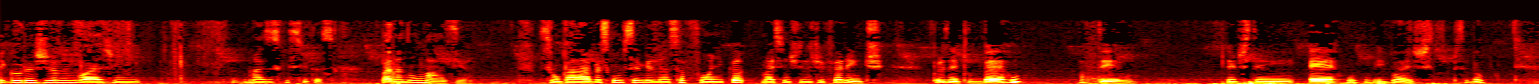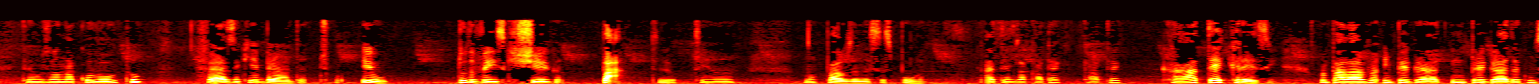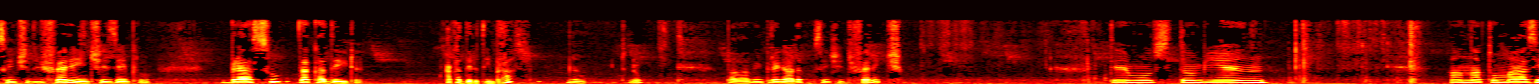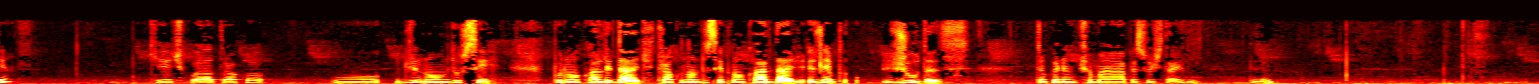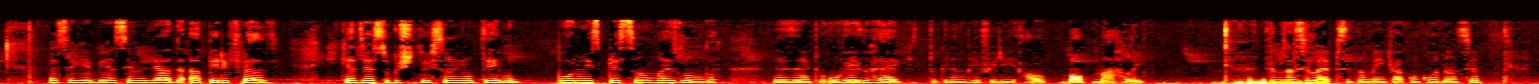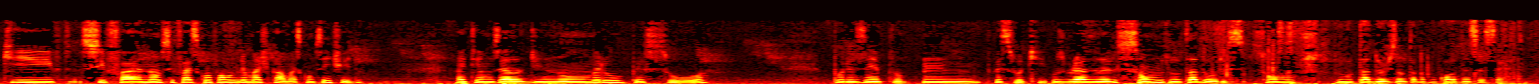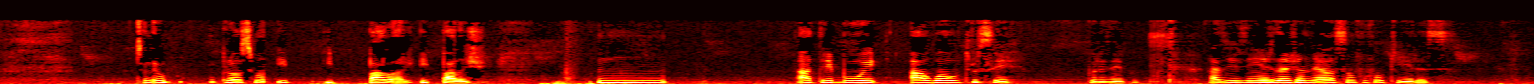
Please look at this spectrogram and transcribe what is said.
Figuras de linguagem mais esquecidas. Paranomásia. São palavras com semelhança fônica, mas sentidos diferentes. Por exemplo, berro, aterro. Eles têm erro iguais, percebeu? Temos anacoloto, frase quebrada. Tipo, eu. Toda vez que chega, pá. Entendeu? Tem uma, uma pausa nessas porra. Aí temos a cate, cate. Uma palavra empregada, com sentido diferente. Exemplo, braço da cadeira. A cadeira tem braço? Não, entendeu? Palavra empregada com sentido diferente. Temos também anatomásia, que é tipo, ela troca o de nome do ser por uma qualidade. Troca o nome do ser por uma qualidade. Exemplo, Judas. Estou querendo chamar a pessoa de traidor. Entendeu? Essa aí é bem assemelhada à perifrase, que quer dizer a substituição de um termo por uma expressão mais longa. Exemplo, o rei do reggae. Estou querendo me referir ao Bob Marley. Temos a silepse também, que é a concordância que se não se faz com forma gramatical, mas com sentido. Aí temos ela de número, pessoa. Por exemplo, hum, pessoa aqui, os brasileiros somos lutadores. Somos lutadores, não está na concordância certa. Entendeu? Próxima, hipálage. Hum, atribui algo a outro ser. Por exemplo, as vizinhas da janela são fofoqueiras.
